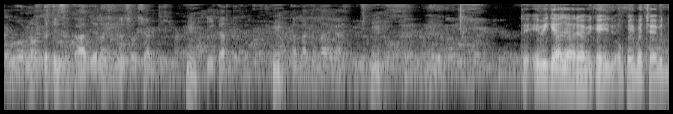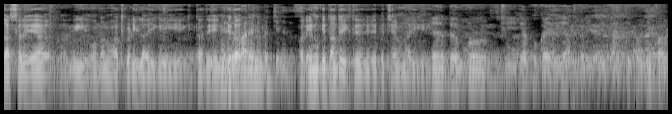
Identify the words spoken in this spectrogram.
ਉਹ ਉਹਨਾਂ ਗੱਦੀ ਸਰਕਾਰ ਜਿਹੜਾ ਜਿਹਨੇ ਛੋੜ ਛੱਡਦੀ। ਕੀ ਕਰਦੇ ਫਿਰ? ਕੱਲਾ ਕੱਲਾ ਹੈਗਾ। ਤੇ ਇਹ ਵੀ ਕਿਹਾ ਜਾ ਰਿਹਾ ਵੀ ਕਈ ਕਈ ਬੱਚੇ ਵੀ ਦੱਸ ਰਹੇ ਆ ਵੀ ਉਹਨਾਂ ਨੂੰ ਹੱਥਕੜੀ ਲਾਈ ਗਈ ਹੈ ਕੀਤਾ ਤੇ ਇਹਨੂੰ ਇਹਦੇ ਕਿਦਾਂ ਬਾਰੇ ਨਹੀਂ ਬੱਚੇ ਨੇ ਦੱਸਿਆ। ਪਰ ਇਹਨੂੰ ਕਿਦਾਂ ਦੇਖਦੇ ਹੋ ਜਿਹੜੇ ਬੱਚਿਆਂ ਨੂੰ ਲਾਈ ਗਈ? ਹੈ? ਇਹ ਤਾਂ ਬਿਲਕੁਲ ਠੀਕ ਹੈ ਕੋਈ ਗਈ ਹੱਥ ਕੜੀ ਗਈ ਗੱਲ ਤੇ ਕੋਈ ਨਹੀਂ ਪਰ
